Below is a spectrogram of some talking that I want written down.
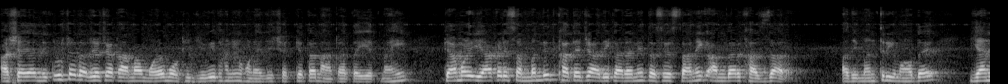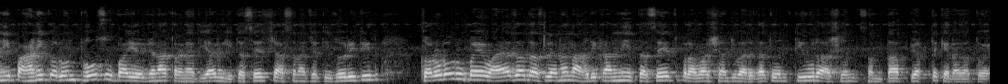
अशा या निकृष्ट दर्जाच्या कामामुळे मोठी जीवितहानी होण्याची शक्यता नाकारता येत नाही. त्यामुळे याकडे संबंधित खात्याच्या अधिकाऱ्यांनी तसेच स्थानिक आमदार खासदार आदी मंत्री महोदय यांनी पाहणी करून ठोस उपाययोजना करण्यात यावी. तसेच शासनाच्या तिजोरीतील करोडो रुपये वाया जात असल्यानं नागरिकांनी तसेच प्रवाशांच्या वर्गातून तीव्र असून संताप व्यक्त केला जातोय.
